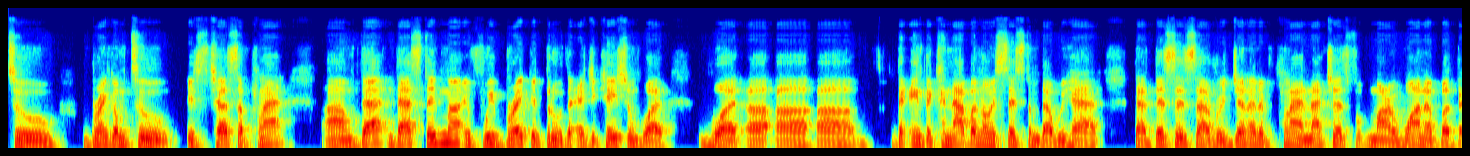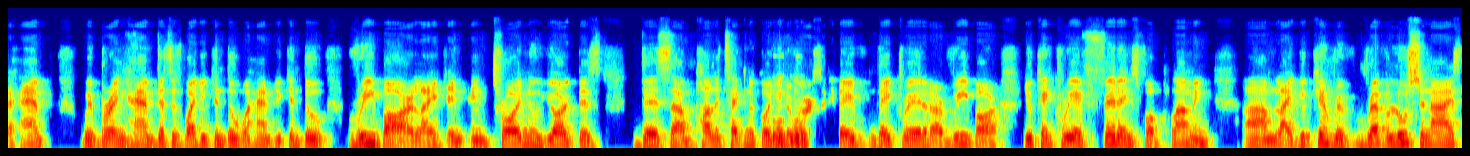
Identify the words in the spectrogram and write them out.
to bring them to it's just a plant. Um, that that stigma, if we break it through the education, what what uh, uh, uh, the in the cannabinoid system that we have, that this is a regenerative plant, not just for marijuana, but the hemp. We bring hemp. This is what you can do with hemp. You can do rebar, like in, in Troy, New York. This this um, polytechnical mm-hmm. university they they created a rebar you can create fittings for plumbing um, like you can re- revolutionize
